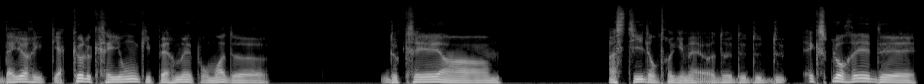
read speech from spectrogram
D'ailleurs, il n'y a que le crayon qui permet pour moi de, de créer un, un style, entre guillemets, euh, de, de, de- de explorer des,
